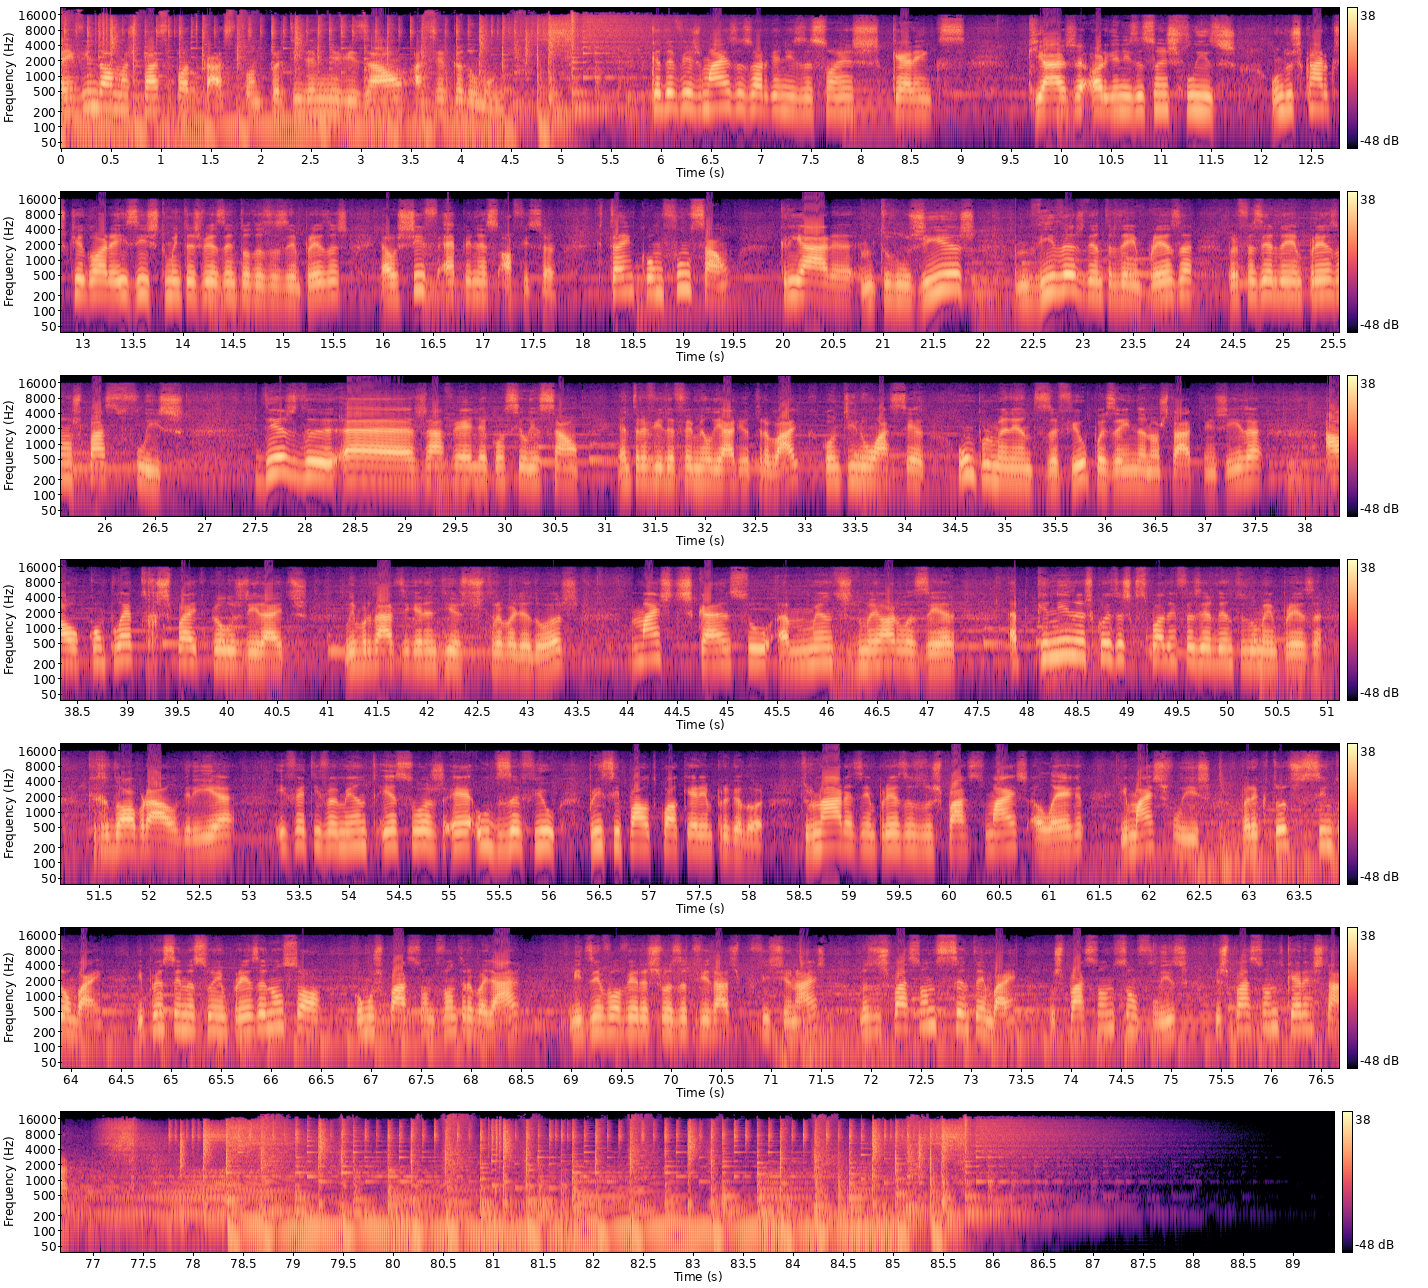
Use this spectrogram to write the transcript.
Bem-vindo ao meu espaço podcast, onde partilho a minha visão acerca do mundo. Cada vez mais as organizações querem que, se, que haja organizações felizes. Um dos cargos que agora existe muitas vezes em todas as empresas é o Chief Happiness Officer, que tem como função criar eh, metodologias, medidas dentro da empresa para fazer da empresa um espaço feliz. Desde a já velha conciliação entre a vida familiar e o trabalho, que continua a ser um permanente desafio, pois ainda não está atingida, ao completo respeito pelos direitos, liberdades e garantias dos trabalhadores, mais descanso, a momentos de maior lazer, a pequeninas coisas que se podem fazer dentro de uma empresa que redobra a alegria. Efetivamente, esse hoje é o desafio principal de qualquer empregador: tornar as empresas um espaço mais alegre e mais feliz para que todos se sintam bem e pensem na sua empresa não só como o espaço onde vão trabalhar e desenvolver as suas atividades profissionais, mas o espaço onde se sentem bem, o espaço onde são felizes e o espaço onde querem estar.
